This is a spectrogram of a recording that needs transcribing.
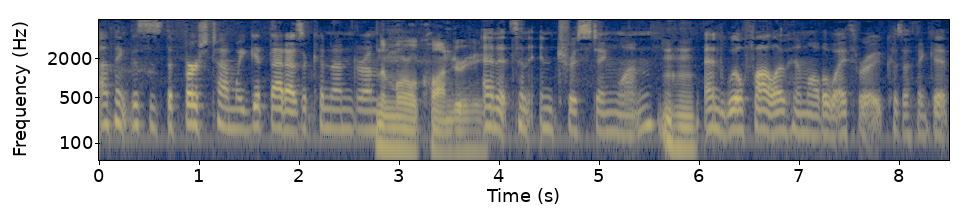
I think this is the first time we get that as a conundrum, The moral quandary. and it's an interesting one, mm-hmm. and we'll follow him all the way through because I think it,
